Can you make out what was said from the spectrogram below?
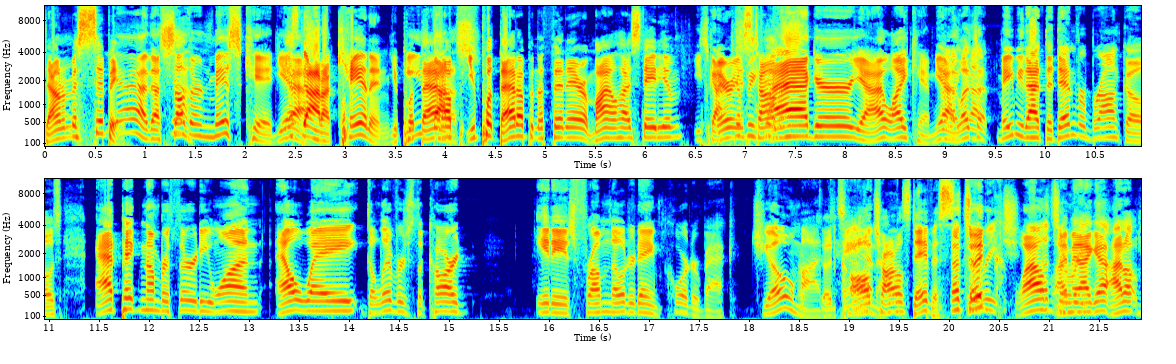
down in Mississippi. yeah, that Southern Miss kid. Yeah, He's got a cannon. You put He's that up. a s- You put that up in the thin air at Mile High Stadium. He's got various Kippy. Swagger. Yeah, I like him. Yeah, like let's that. uh, maybe that the Denver Broncos at pick number thirty-one. Elway delivers the card. It is from Notre Dame quarterback Joe Montana. Good call, Charles Davis. That's a Good. reach. Well, That's a I mean, I reach. guess I don't.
